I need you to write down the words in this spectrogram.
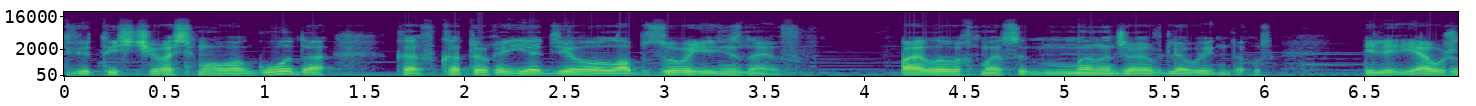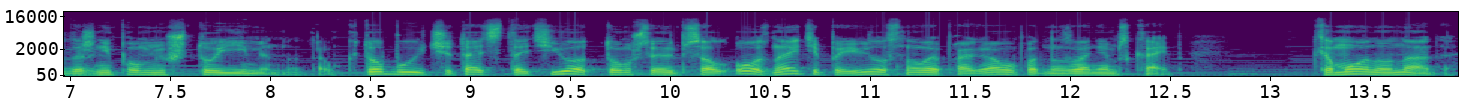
2008 года, в которой я делал обзор, я не знаю, файловых менеджеров для Windows? Или я уже даже не помню, что именно. Там, кто будет читать статью о том, что я написал, о, знаете, появилась новая программа под названием Skype. Кому оно надо?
